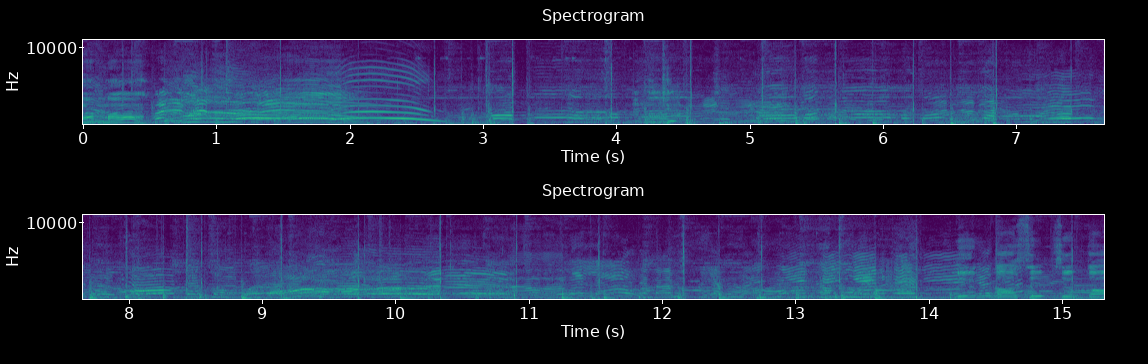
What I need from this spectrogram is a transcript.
ตั้งมาหนึ่งต่อสิบสิร์ฟต่อ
